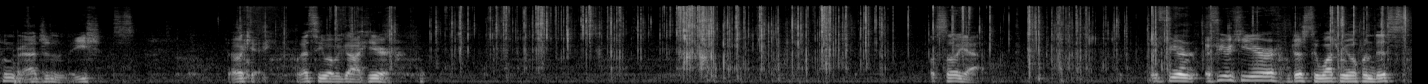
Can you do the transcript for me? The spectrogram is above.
Congratulations. Okay, let's see what we got here. So yeah, if you're if you're here just to watch me open this,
